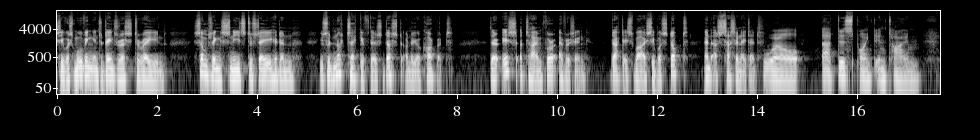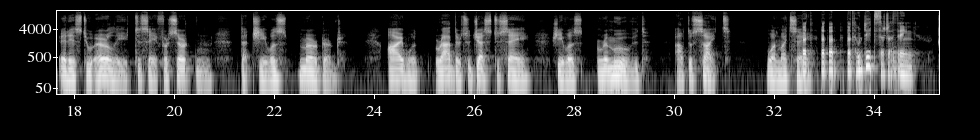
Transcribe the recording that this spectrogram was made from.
She was moving into dangerous terrain. Some things needs to stay hidden. You should not check if there's dust under your carpet. There is a time for everything. That is why she was stopped and assassinated. Well, at this point in time, it is too early to say for certain that she was murdered. I would rather suggest to say she was removed out of sight, one might say. But, but, but, but who did such a thing?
